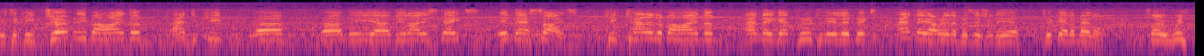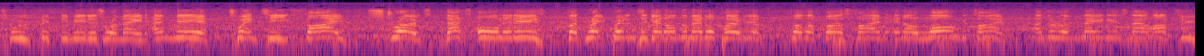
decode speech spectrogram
is to keep Germany behind them and to keep uh, uh, the, uh, the United States in their sights. Keep Canada behind them and they get through to the Olympics and they are in a position here to get a medal. So with 250 metres remain, a mere 25 strokes. That's all it is for Great Britain to get on the medal podium for the first time in a long time. And the Romanians now are two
